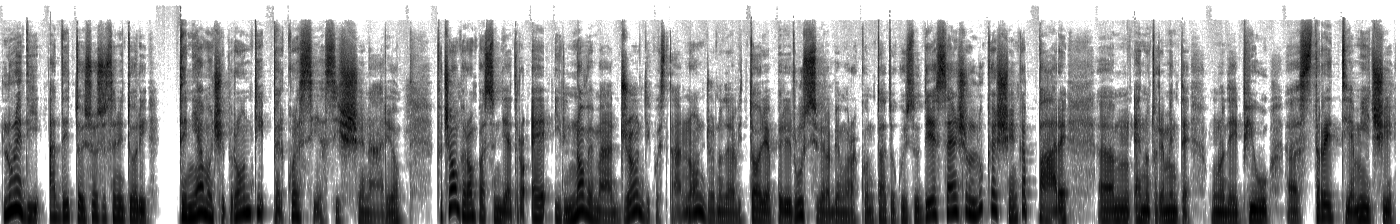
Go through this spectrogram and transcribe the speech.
lunedì ha detto ai suoi sostenitori Teniamoci pronti per qualsiasi scenario. Facciamo però un passo indietro. È il 9 maggio di quest'anno, giorno della vittoria per i russi, ve l'abbiamo raccontato qui su The Essential. Lukashenko appare, um, è notoriamente uno dei più uh, stretti amici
